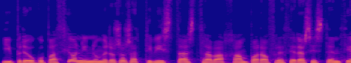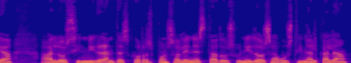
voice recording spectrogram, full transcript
y preocupación y numerosos activistas trabajan para ofrecer asistencia a los inmigrantes corresponsal en Estados Unidos, Agustín Alcalá.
